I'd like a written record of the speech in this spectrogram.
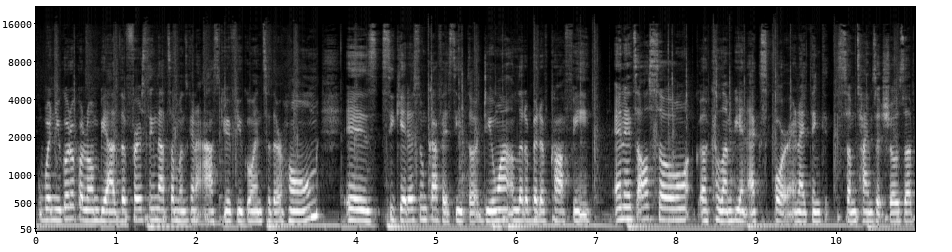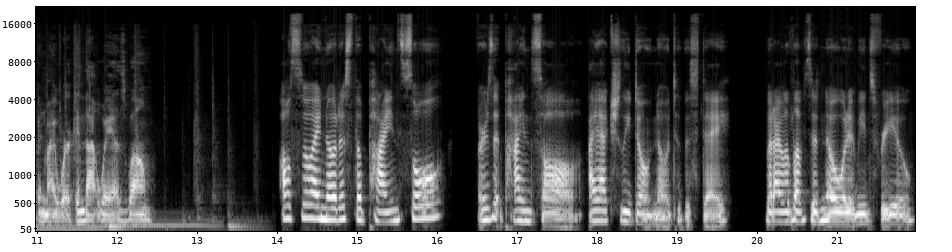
When you go to Colombia, the first thing that someone's gonna ask you if you go into their home is si quieres un cafecito, do you want a little bit of coffee? And it's also a Colombian export, and I think sometimes it shows up in my work in that way as well. Also, I noticed the pine sol, or is it pine sol? I actually don't know to this day, but I would love to know what it means for you.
